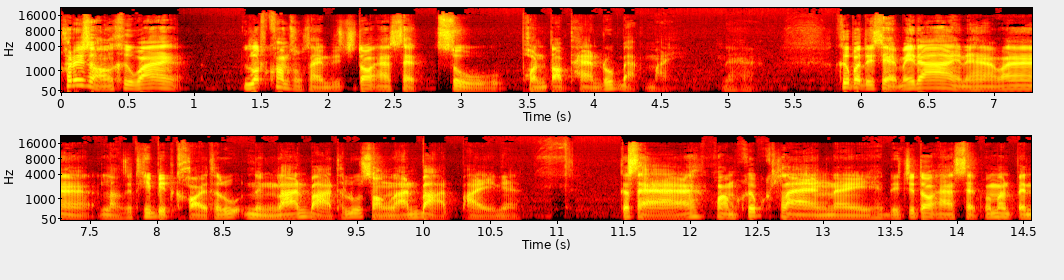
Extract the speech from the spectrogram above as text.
ข้อที่ 2 คือว่าลดความสงสัย digital asset สู่ผลตอบแทนรูปแบบใหม่นะฮะคือปฏิเสธไม่ได้นะฮะว่าหลังจากที่บิตคอยน์ทะลุ 1 ล้านบาททะลุ 2 ล้านบาทไปเนี่ย กระแสความเคลือบแคลงใน digital asset ว่ามันเป็น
